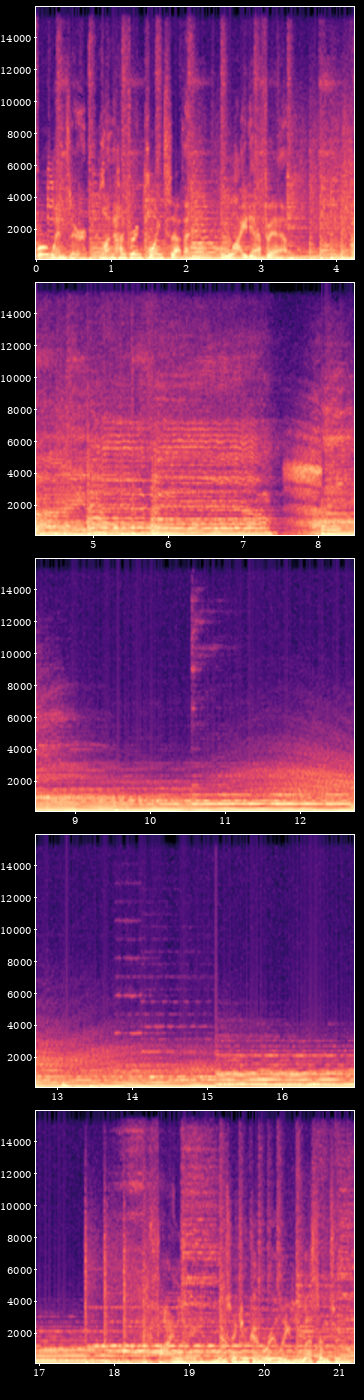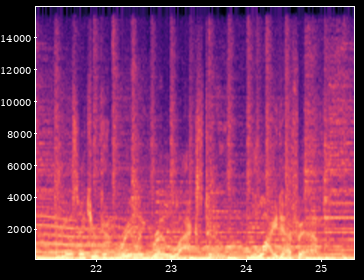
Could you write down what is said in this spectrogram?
For Windsor. 100.7 Lite FM. Finally, music you can really listen to. Music you can really relax to. Lite FM.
